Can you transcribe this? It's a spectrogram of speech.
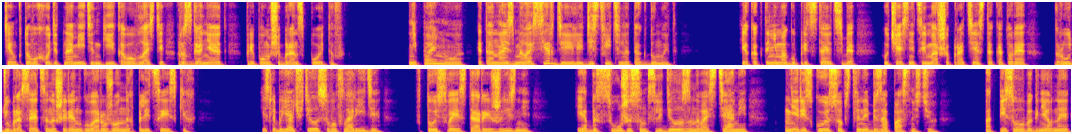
тем, кто выходит на митинги и кого власти разгоняют при помощи бронспойтов. Не пойму, это она из милосердия или действительно так думает? Я как-то не могу представить себя участницей марша протеста, которая грудью бросается на шеренгу вооруженных полицейских. Если бы я очутилась во Флориде, в той своей старой жизни, я бы с ужасом следила за новостями, не рискуя собственной безопасностью — подписывала бы гневные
